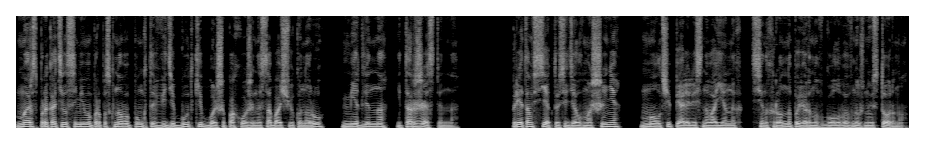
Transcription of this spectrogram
Мэрс прокатился мимо пропускного пункта в виде будки, больше похожей на собачью конуру, медленно и торжественно. При этом все, кто сидел в машине, молча пялились на военных, синхронно повернув головы в нужную сторону.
